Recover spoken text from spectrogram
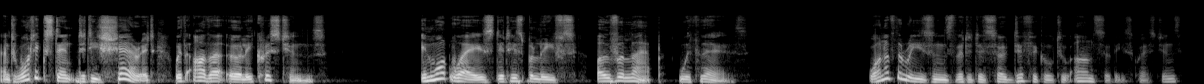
And to what extent did he share it with other early Christians? In what ways did his beliefs overlap with theirs? One of the reasons that it is so difficult to answer these questions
